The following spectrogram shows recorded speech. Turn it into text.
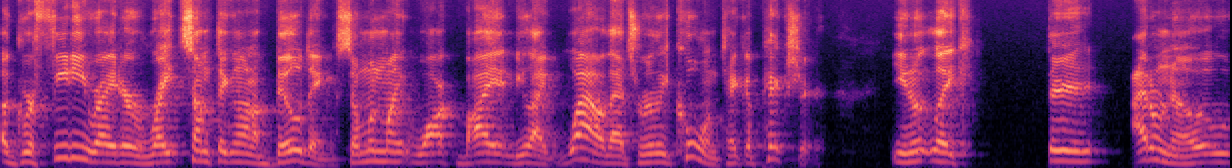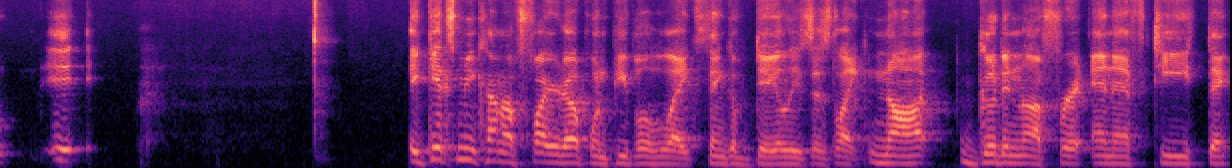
a graffiti writer writes something on a building someone might walk by it and be like wow that's really cool and take a picture you know like there I don't know. It it gets me kind of fired up when people like think of dailies as like not good enough for NFT thing.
